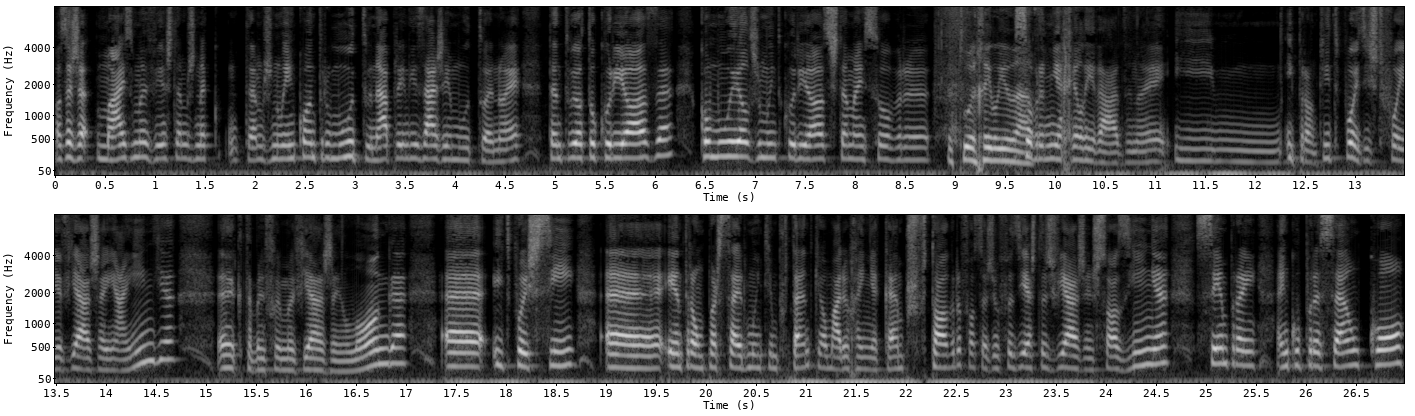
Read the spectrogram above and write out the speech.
ou seja, mais uma vez estamos, na, estamos no encontro mútuo, na aprendizagem mútua, não é? Tanto eu estou curiosa, como eles muito curiosos também sobre a tua realidade. Sobre a minha realidade, não é? E, e pronto, e depois isto foi a viagem à Índia, uh, que também foi uma viagem longa, uh, e depois sim entra um parceiro muito importante, que é o Mário Rainha Campos, fotógrafo, ou seja, eu fazia estas viagens sozinha, sempre em, em cooperação com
